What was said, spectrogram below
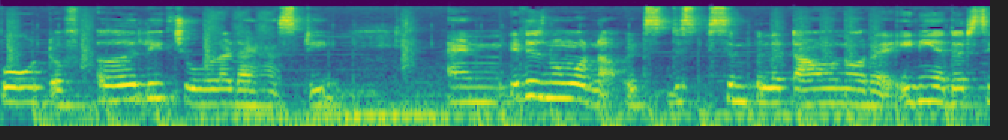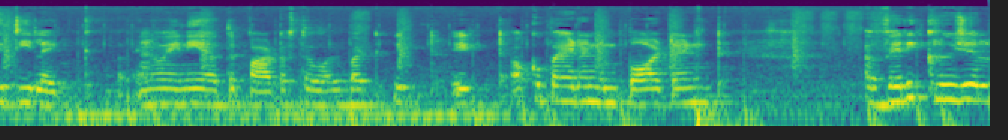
port of early Chola dynasty, and it is no more now. It's just simple a town or any other city like you know any other part of the world. But it it occupied an important, a very crucial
